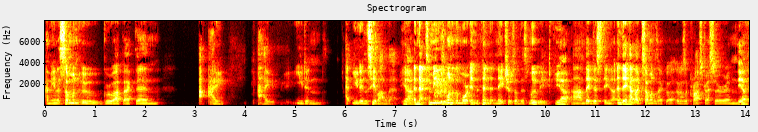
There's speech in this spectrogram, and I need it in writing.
I mean, as someone who grew up back then, I, I, you didn't, you didn't see a lot of that. Yeah. And that to me is one of the more independent natures of this movie. yeah, Um, they just, you know, and they had like someone was like, uh, it was a cross dresser and, yeah,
